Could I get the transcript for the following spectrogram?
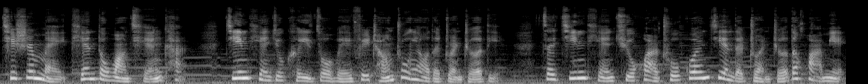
其实每天都往前看，今天就可以作为非常重要的转折点。在今天去画出关键的转折的画面，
